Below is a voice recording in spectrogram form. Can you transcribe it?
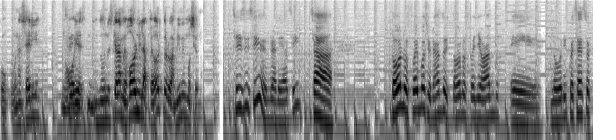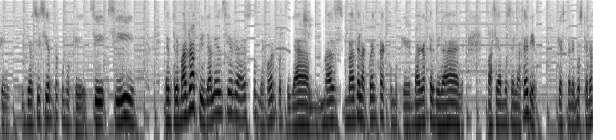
con una serie. No, Sí. voy a- no es que la mejor ni la peor, pero a mí me emocionó. Sí, sí, sí, en realidad sí. O sea, todo nos fue emocionando y todo nos fue llevando. Eh, lo único es eso, que yo sí siento como que sí, sí, entre más rápido ya le den cierre a esto, mejor, porque ya más, más de la cuenta como que van a terminar paseándose en la serie, que esperemos que no.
